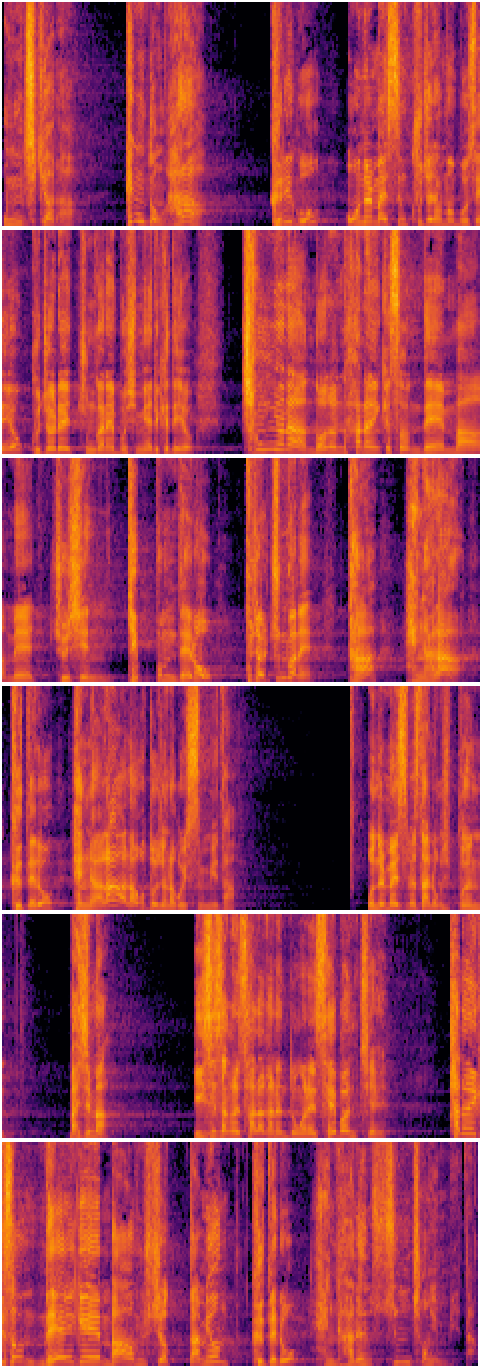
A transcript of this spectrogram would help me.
움직여라. 행동하라. 그리고 오늘 말씀 9절 한번 보세요. 9절의 중간에 보시면 이렇게 돼요. 청년아 너는 하나님께서 내 마음에 주신 기쁨대로 9절 중간에 다 행하라. 그대로 행하라 라고 도전하고 있습니다. 오늘 말씀에서 나누고 싶은 마지막 이 세상을 살아가는 동안의 세 번째 하나님께서 내게 마음 주셨다면 그대로 행하는 순종입니다.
